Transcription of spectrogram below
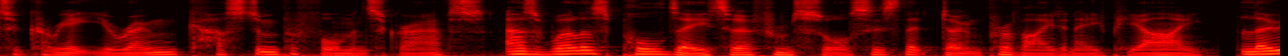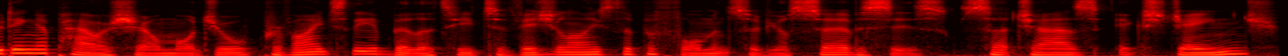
to create your own custom performance graphs, as well as pull data from sources that don't provide an API. Loading a PowerShell module provides the ability to visualize the performance of your services, such as Exchange,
